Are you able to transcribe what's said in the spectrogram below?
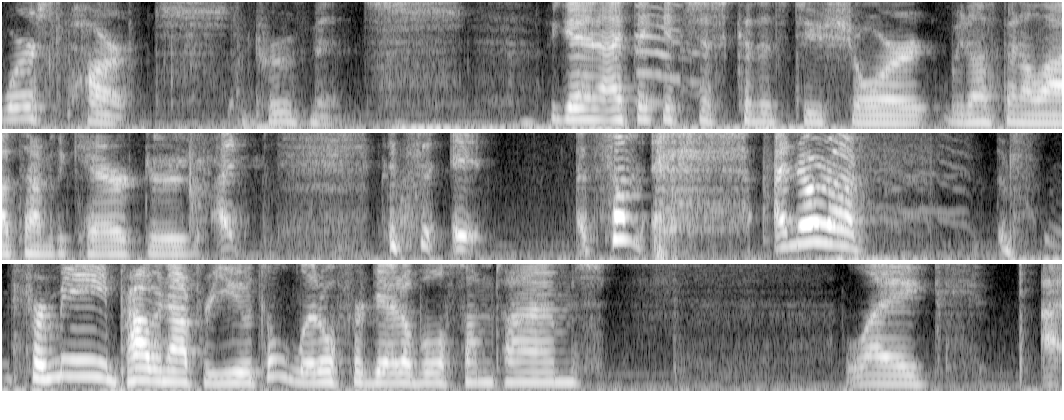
worst parts improvements. Again I think it's just because it's too short. We don't spend a lot of time with the characters. I it's it some I know not for me, probably not for you. It's a little forgettable sometimes. Like, I,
